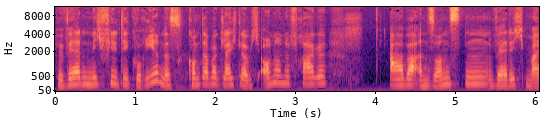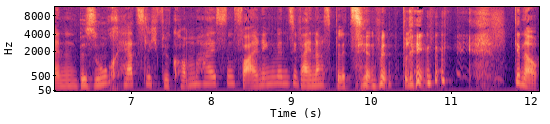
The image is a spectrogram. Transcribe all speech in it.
Wir werden nicht viel dekorieren, das kommt aber gleich, glaube ich, auch noch eine Frage. Aber ansonsten werde ich meinen Besuch herzlich willkommen heißen, vor allen Dingen, wenn Sie Weihnachtsplätzchen mitbringen. genau.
